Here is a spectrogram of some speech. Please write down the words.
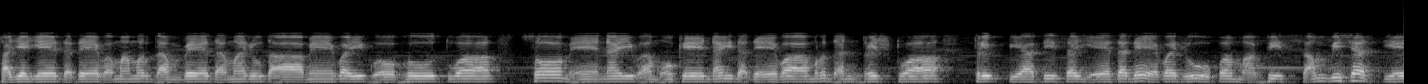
स य एतदेवममृतं वेदमरुदामेवैगो भूत्वा सोमेनैव मुखेनैददेवामृदन् दृष्ट्वा तृप्यति स एतदेवरूपमभिसंविशत्ये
